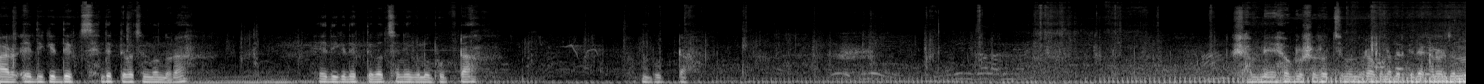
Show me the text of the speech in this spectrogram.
আর এদিকে দেখছে, দেখতে পাচ্ছেন বন্ধুরা, এদিকে দেখতে পাচ্ছেন এগুলো ভুট্টা ভুট্টা। সামনে অগ্রসর হচ্ছে বন্ধুরা আপনাদেরকে দেখানোর জন্য।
